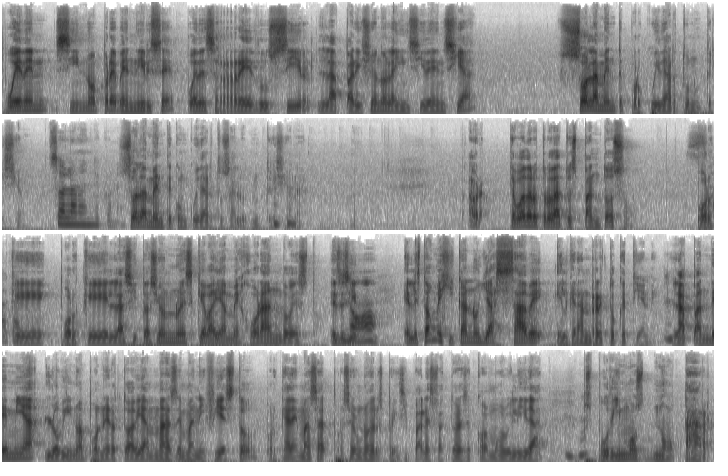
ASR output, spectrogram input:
pueden, si no prevenirse, puedes reducir la aparición o la incidencia solamente por cuidar tu nutrición. Solamente con eso. Solamente con cuidar tu salud nutricional. Ahora, te voy a dar otro dato espantoso. Porque, porque la situación no es que vaya mejorando esto. Es decir, el Estado mexicano ya sabe el gran reto que tiene. La pandemia lo vino a poner todavía más de manifiesto, porque además, por ser uno de los principales factores de comorbilidad, pues pudimos notar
